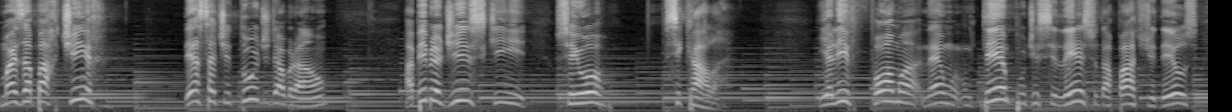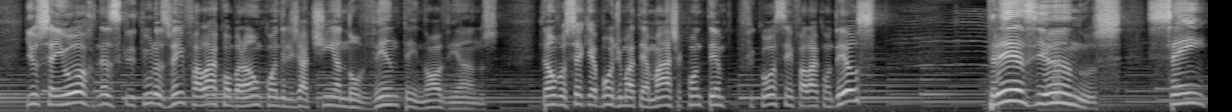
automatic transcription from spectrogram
mas a partir dessa atitude de Abraão, a Bíblia diz que o Senhor se cala. E ali forma né, um, um tempo de silêncio da parte de Deus, e o Senhor, nas Escrituras, vem falar com Abraão quando ele já tinha 99 anos. Então, você que é bom de matemática, quanto tempo ficou sem falar com Deus? 13 anos sem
